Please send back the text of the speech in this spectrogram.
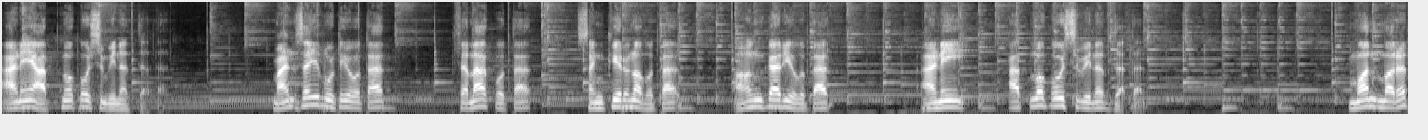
आणि आत्मकोश विनत जातात. माणसंही मोठी होतात चनाक होतात संकीर्ण होतात अहंकारी होतात आणि आत्मकोश विनत जातात. मन मरत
